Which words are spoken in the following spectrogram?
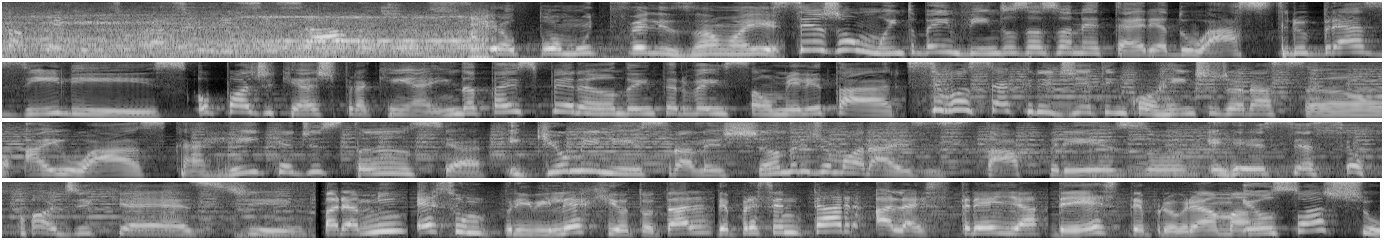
tá feliz, o Brasil precisava disso. Eu tô muito felizão aí. Sejam muito bem-vindos à Zona Etérea do Astro Brasilis, o podcast para quem ainda tá esperando a intervenção militar. Se você acredita em corrente de oração, ayahuasca, reiki à distância e que o ministro Alexandre de Moraes está preso, esse é seu podcast. Para mí es un privilegio total de presentar a la estrella de este programa. Eu sou a Chu,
